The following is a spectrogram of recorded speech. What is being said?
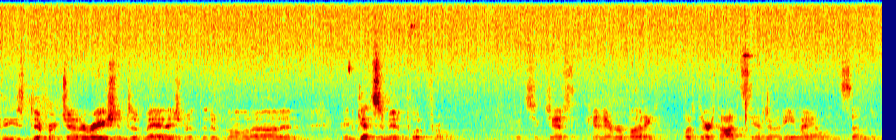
these different generations of management that have gone on and, and get some input from them. I would suggest, can everybody put their thoughts into an email and send them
